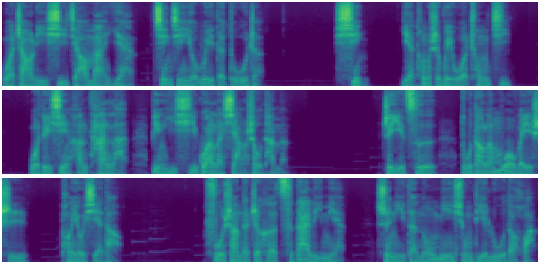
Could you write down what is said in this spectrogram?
我照例细嚼慢咽、津津有味的读着，信也同时为我充饥。我对信很贪婪，并已习惯了享受它们。这一次读到了末尾时，朋友写道：“附上的这盒磁带里面是你的农民兄弟录的话。”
